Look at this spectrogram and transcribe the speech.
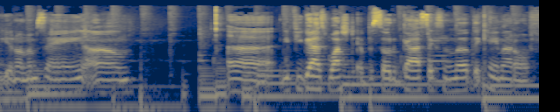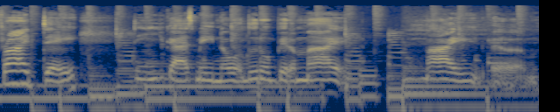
You know what I'm saying? Um, uh, if you guys watched the episode of God, Sex, and Love that came out on Friday, then you guys may know a little bit of my my um,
